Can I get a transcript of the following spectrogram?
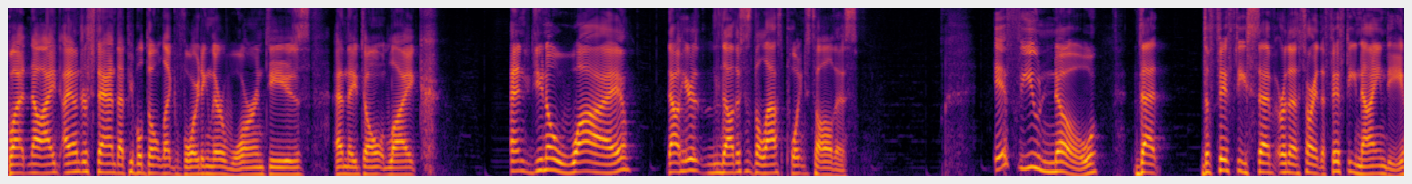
But no, I, I understand that people don't like voiding their warranties and they don't like. And you know why Now here now this is the last point to all this. If you know that the 57 or the sorry, the 5090,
